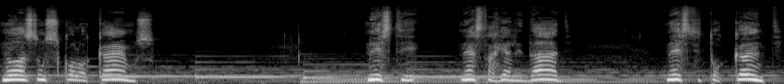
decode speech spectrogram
nós nos colocarmos neste, nesta realidade, neste tocante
